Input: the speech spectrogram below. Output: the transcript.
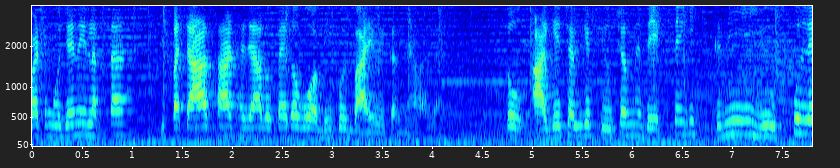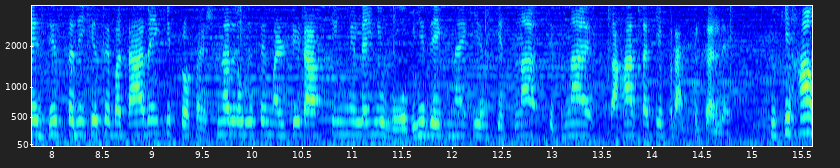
बट मुझे नहीं लगता कि पचास साठ हज़ार रुपये का वो अभी कोई बाय भी करने वाला है। तो आगे चल के फ्यूचर में देखते हैं कि कितनी यूज़फुल है। जिस तरीके से बता रहे हैं कि प्रोफेशनल लोग इसे मल्टीटास्किंग में लेंगे, वो भी देखना है कि कितना कितना, कहाँ तक ये प्रैक्टिकल है। क्योंकि हाँ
